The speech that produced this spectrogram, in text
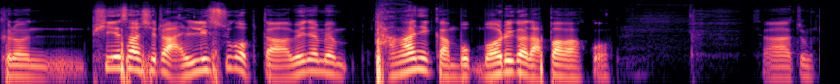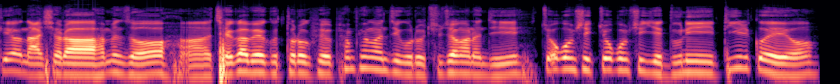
그런 피해 사실을 알릴 수가 없다. 왜냐면 당하니까 뭐 머리가 나빠 갖고. 자, 좀 깨어나셔라 하면서 아, 제가 왜 그토록 평평한 지구를 주장하는지 조금씩 조금씩 이제 눈이 띄일 거예요.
